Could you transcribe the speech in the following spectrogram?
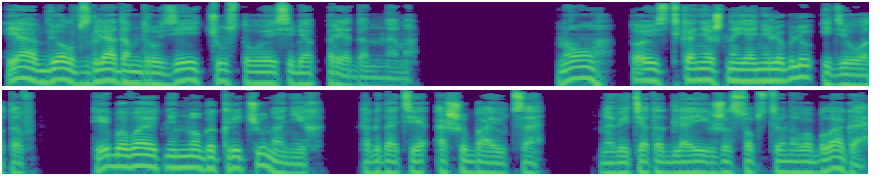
Я обвел взглядом друзей, чувствуя себя преданным. Ну, то есть, конечно, я не люблю идиотов, и бывает немного кричу на них, когда те ошибаются, но ведь это для их же собственного блага.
